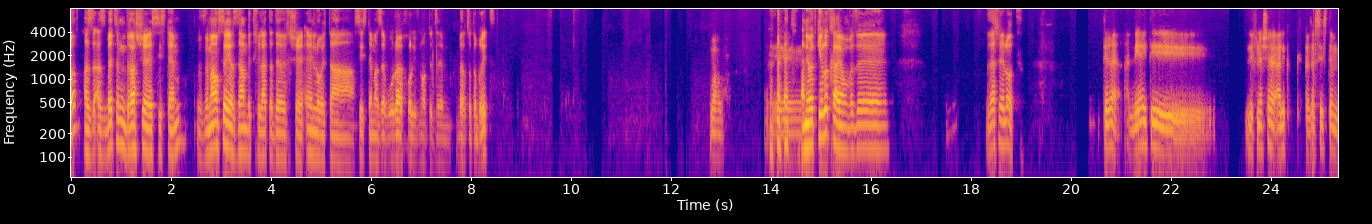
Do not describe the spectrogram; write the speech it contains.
טוב, אז, אז בעצם נדרש אה, סיסטם, ומה עושה יזם בתחילת הדרך שאין לו את הסיסטם הזה והוא לא יכול לבנות את זה בארצות הברית? וואו. אני מתקיל אותך היום, אבל זה... זה השאלות. תראה, אני הייתי... לפני שהיה לי כזה סיסטם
